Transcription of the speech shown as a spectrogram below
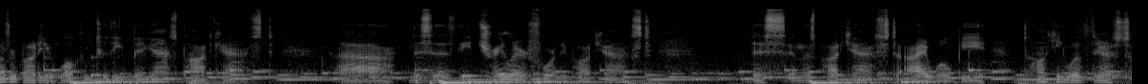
everybody. Welcome to the Big Ass Podcast. Uh, this is the trailer for the podcast. This in this podcast, I will be talking with just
